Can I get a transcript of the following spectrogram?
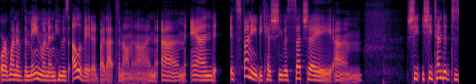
or one of the main women who was elevated by that phenomenon. Um, and it's funny because she was such a um, she she tended to,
